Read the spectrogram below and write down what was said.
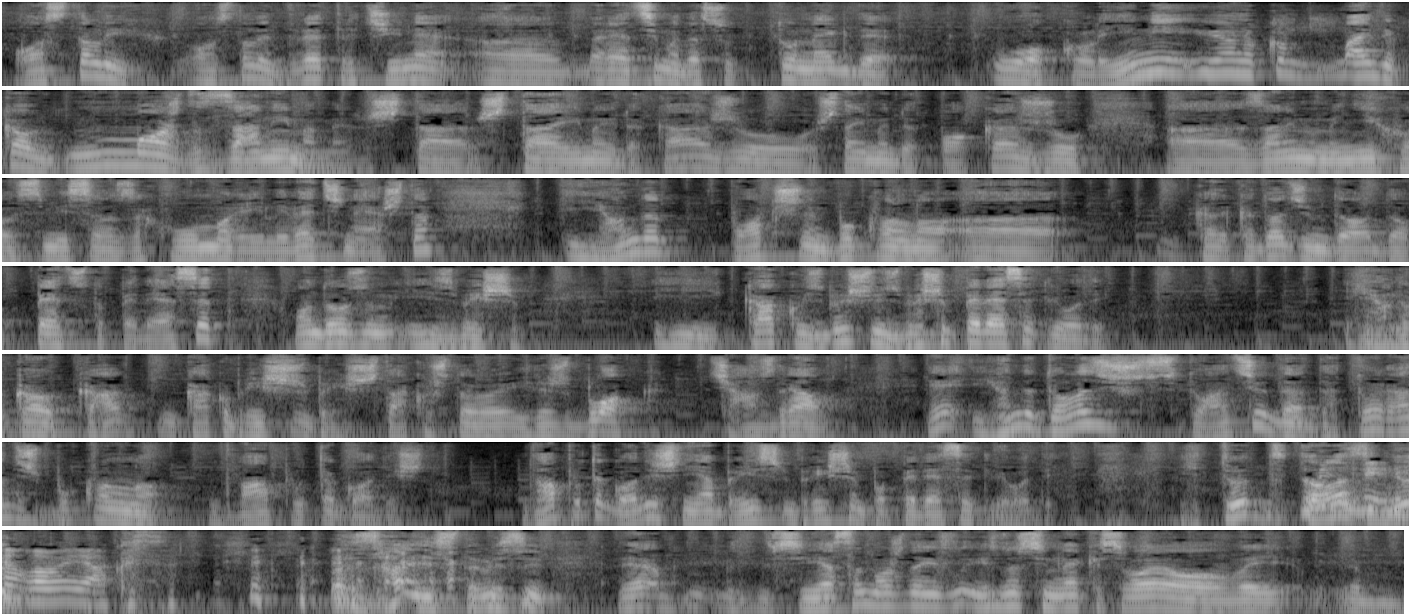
ostalih, ostale dve trećine uh, recimo da su tu negde u okolini i ono kao, ajde kao možda zanima me šta, šta imaju da kažu, šta imaju da pokažu, uh, zanima me njihov smisao za humor ili već nešto. I onda počnem bukvalno uh, kad, kad dođem do, do 550 onda uzmem i izbrišem. I kako izbrišem, izbrišem 50 ljudi. I onda kao, ka, kako brišeš, brišeš? Tako što ideš blok. Ćao, zdravo. E, i onda dolaziš u situaciju da, da to radiš bukvalno dva puta godišnje. Dva puta godišnje ja brišem, brišem po 50 ljudi. I tu dolazi ljudi, ovo je jako sam. zaista, mislim, ja, mislim, ja sad možda iz- iznosim neke svoje ovaj,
